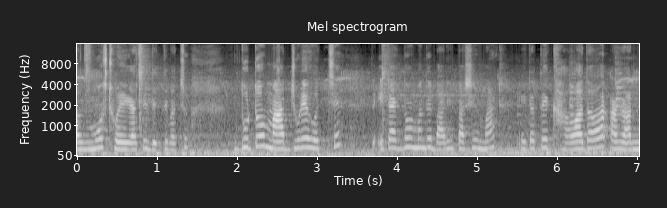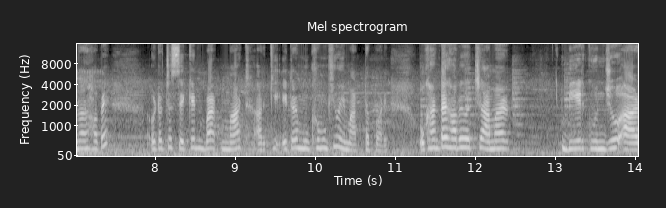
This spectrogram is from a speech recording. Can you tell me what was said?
অলমোস্ট হয়ে গেছে, দেখতে পাচ্ছ। দুটো মাঠ জুড়ে হচ্ছে এটা একদম আমাদের বাড়ির পাশের মাঠ, এটাতে খাওয়া দাওয়া আর রান্না হবে। ওটা হচ্ছে সেকেন্ড মাঠ আর কি, এটার মুখোমুখি ওই মাঠটা পড়ে। ওখানটায় হবে হচ্ছে আমার বিয়ের কুঞ্জ আর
